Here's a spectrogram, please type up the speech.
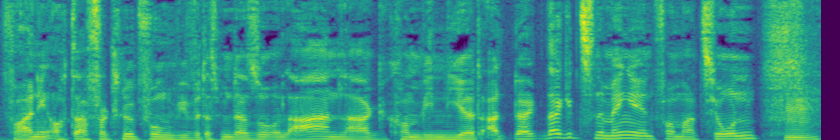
Vor allen Dingen auch da Verknüpfungen. Wie wird das mit der Solaranlage kombiniert? Ah, da, da gibt es eine Menge Informationen. Mhm.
